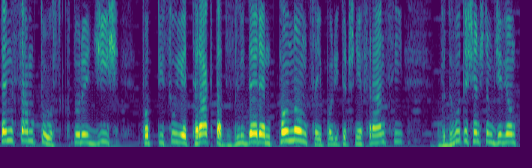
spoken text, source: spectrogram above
Ten sam Tusk, który dziś podpisuje traktat z liderem tonącej politycznie Francji, w 2009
